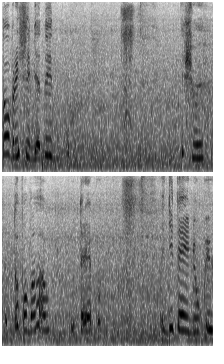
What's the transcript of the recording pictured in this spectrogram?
Добрий сім'янин. Що допомагав треба. Дітей любив.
